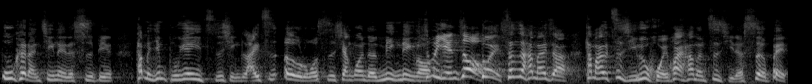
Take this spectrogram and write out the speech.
乌克兰境内的士兵，他们已经不愿意执行来自俄罗斯相关的命令了。这么严重？对，甚至他们还讲，他们还会自己会毁坏他们自己的设备，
